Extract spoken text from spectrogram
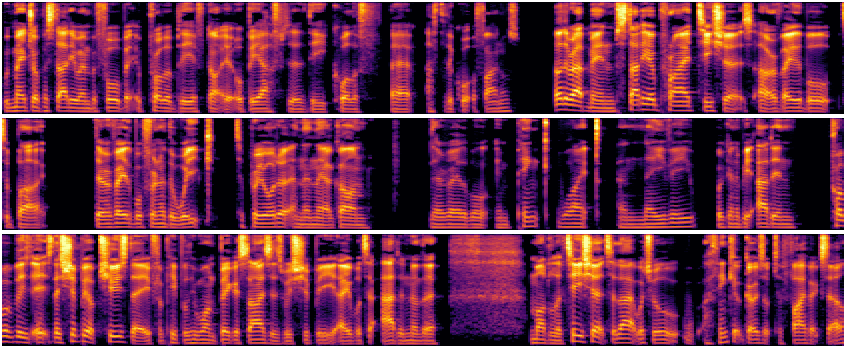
we may drop a stadio in before, but it'll probably, if not, it'll be after the qualif- uh, after the quarterfinals. Other admin: Stadio Pride T-shirts are available to buy. They're available for another week to pre-order, and then they are gone. They're available in pink, white, and navy. We're going to be adding probably they should be up Tuesday for people who want bigger sizes. We should be able to add another model of T-shirt to that, which will I think it goes up to five XL.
